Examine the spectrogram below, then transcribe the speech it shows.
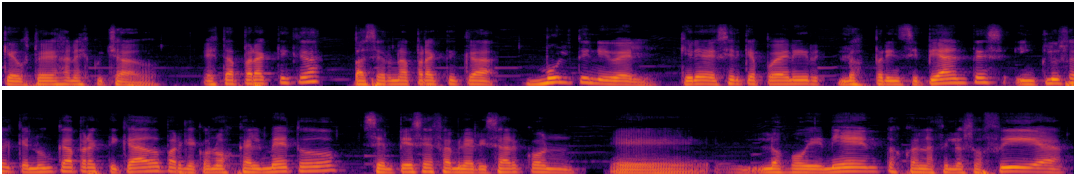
que ustedes han escuchado. Esta práctica va a ser una práctica multinivel. Quiere decir que pueden ir los principiantes, incluso el que nunca ha practicado, para que conozca el método, se empiece a familiarizar con eh, los movimientos, con la filosofía,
